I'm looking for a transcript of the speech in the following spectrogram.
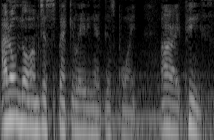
I don't know. I'm just speculating at this point. All right, peace.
